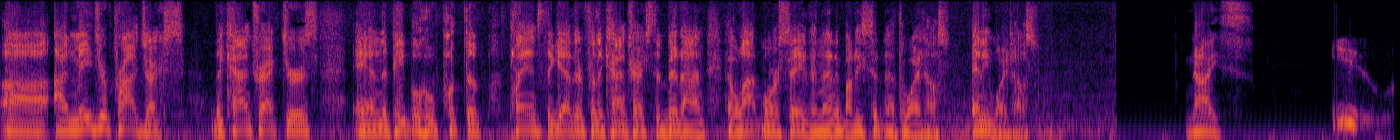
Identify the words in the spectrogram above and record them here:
Uh, on major projects, the contractors and the people who put the plans together for the contracts to bid on have a lot more say than anybody sitting at the White House, any White House. Nice. You.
